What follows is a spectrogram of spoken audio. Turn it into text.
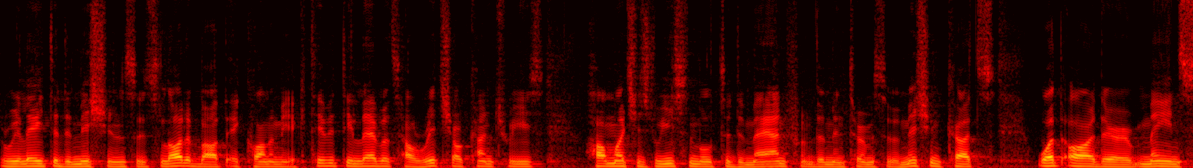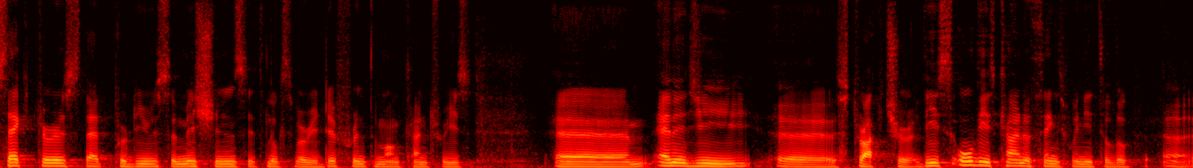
related emissions. It's a lot about economy activity levels, how rich are countries, how much is reasonable to demand from them in terms of emission cuts, what are their main sectors that produce emissions. It looks very different among countries. Um, energy uh, structure, these, all these kind of things we need to look, uh,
